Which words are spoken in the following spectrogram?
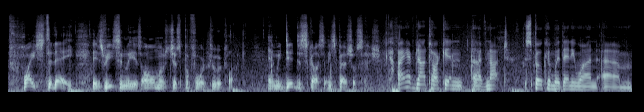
twice today, as recently as almost just before two o'clock. And we did discuss a special session. I have not talking. I've not spoken with anyone um,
